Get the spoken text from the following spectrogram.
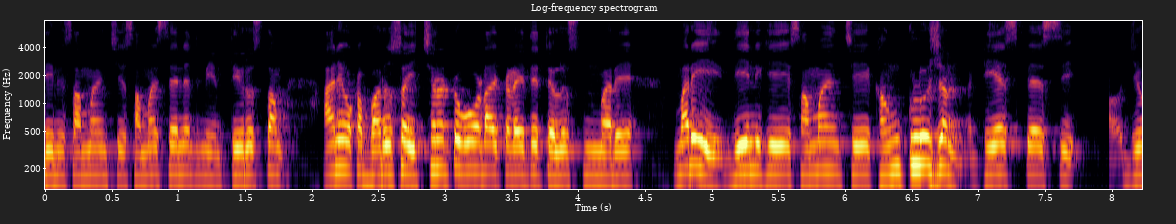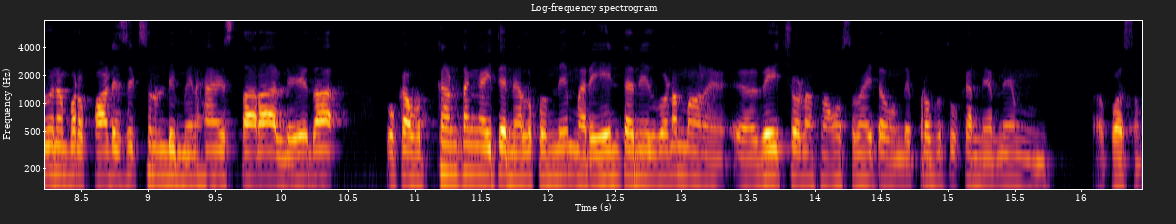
దీనికి సంబంధించి సమస్య అనేది మేము తీరుస్తాం అని ఒక భరోసా ఇచ్చినట్టు కూడా ఇక్కడైతే తెలుస్తుంది మరి. మరి దీనికి సంబంధించి conclusion TSPSC GO number forty six నుండి మినహాయిస్తారా లేదా? ఒక ఉత్కంఠంగా అయితే నెలకొంది. మరి ఏంటనేది కూడా మనం వేచి చూడాల్సిన అవసరం అయితే ఉంది. ప్రభుత్వ నిర్ణయం కోసం.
